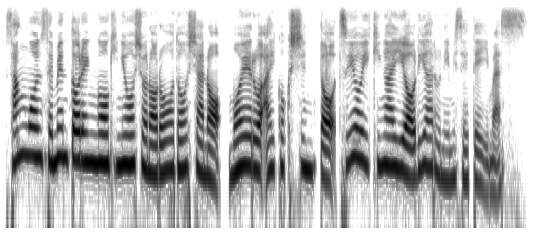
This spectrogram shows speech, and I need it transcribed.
三温セメント連合企業所の労働者の燃える愛国心と強い気概をリアルに見せています。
